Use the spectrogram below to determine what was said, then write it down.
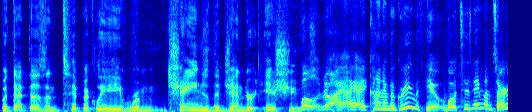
but that doesn't typically rem- change the gender issue. Well, no, I, I- I kind of agree with you. What's his name? I'm sorry.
